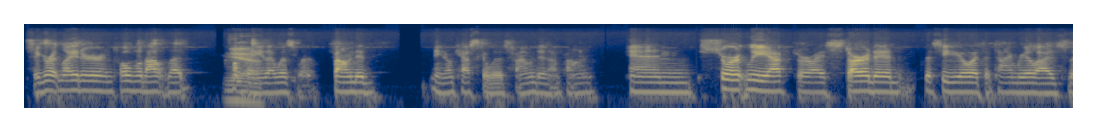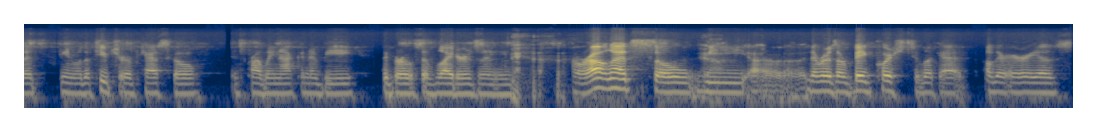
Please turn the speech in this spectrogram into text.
cigarette lighter and 12 volt outlet company. Yeah. That was founded, you know, Casco was founded upon. And shortly after I started, the CEO at the time realized that, you know, the future of Casco is probably not going to be the growth of lighters and power outlets. So we, uh, there was a big push to look at other areas.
